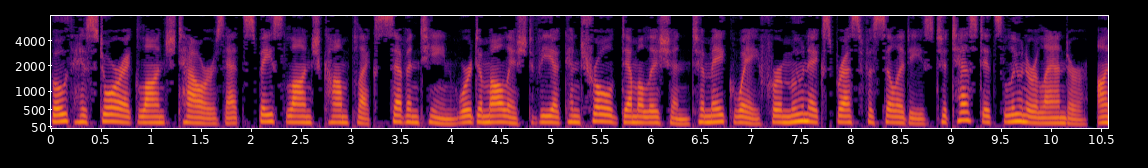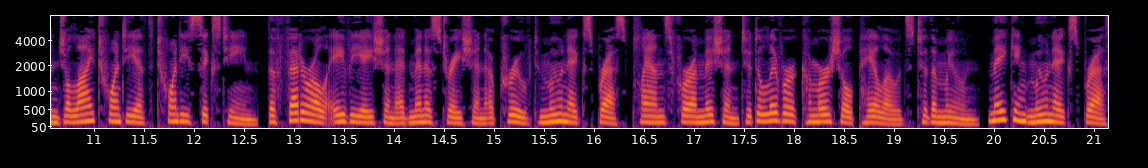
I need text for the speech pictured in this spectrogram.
both historic launch towers at Space Launch Complex 17 were demolished via controlled demolition to make way for Moon Express facilities to test its lunar lander. On July 20, 20 2016, the Federal Aviation Administration approved Moon Express plans for a mission to deliver commercial payloads to the Moon, making Moon Express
